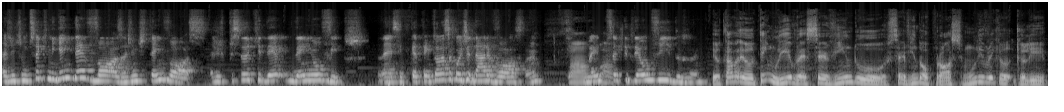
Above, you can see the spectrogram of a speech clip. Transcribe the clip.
a gente não precisa que ninguém dê voz, a gente tem voz, a gente precisa que dê, ouvidos, né? Assim, porque tem toda essa coisa de dar voz, né? Uau, Mas uau. precisa que dê ouvidos, né? Eu, tava, eu tenho um livro, é Servindo Servindo ao Próximo, um livro que eu, que eu li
